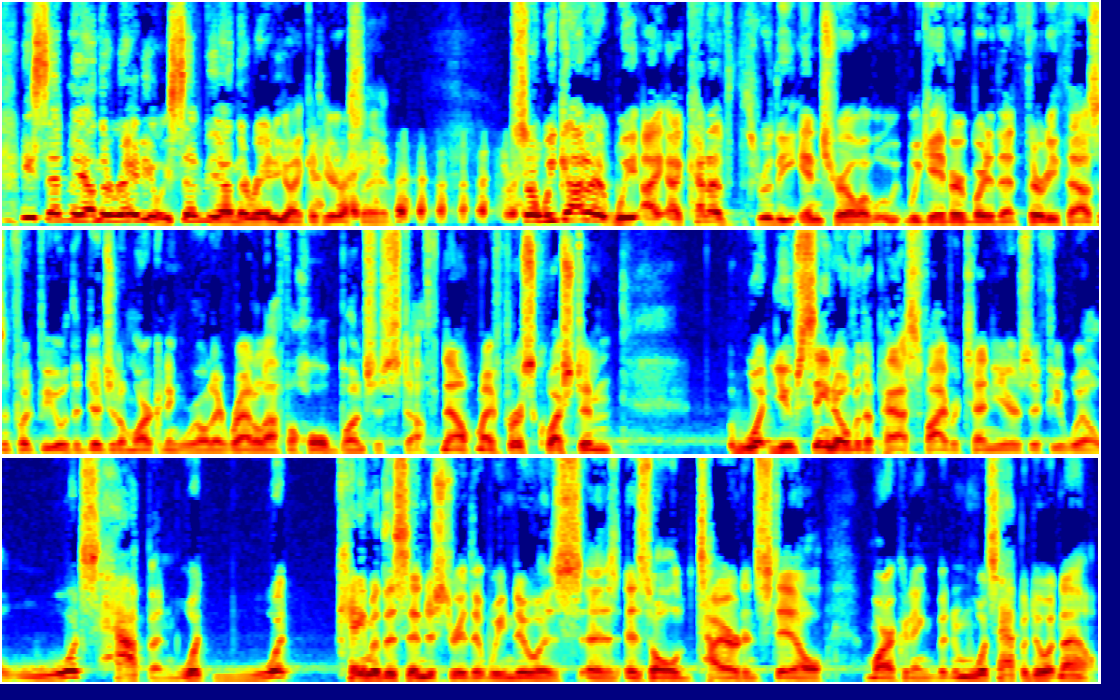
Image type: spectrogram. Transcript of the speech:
he said me on the radio. He said me on the radio. I could hear right. her saying. right. So we got to we I, I, kind of through the intro we, we gave everybody that thirty thousand foot view of the digital marketing world. I rattled off a whole bunch of stuff. Now my first question. What you've seen over the past five or ten years, if you will, what's happened? What what came of this industry that we knew as, as, as old, tired, and stale marketing? But what's happened to it now?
